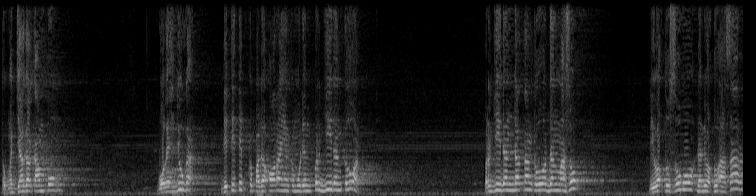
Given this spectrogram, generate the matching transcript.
Untuk menjaga kampung, boleh juga dititip kepada orang yang kemudian pergi dan keluar. Pergi dan datang, keluar dan masuk. Di waktu subuh dan di waktu asar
